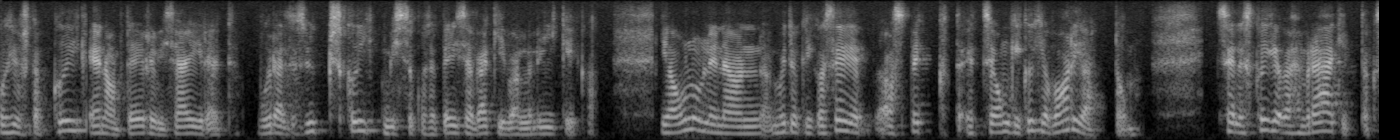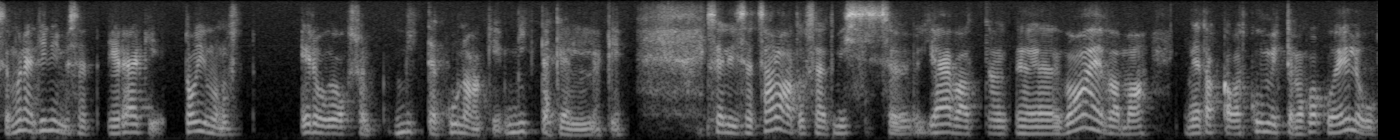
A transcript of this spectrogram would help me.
põhjustab kõige enam tervisehäired võrreldes ükskõik missuguse teise vägivallaliigiga. ja oluline on muidugi ka see aspekt, et see ongi kõige varjatum. sellest kõige vähem räägitakse, mõned inimesed ei räägi toimunust elu jooksul mitte kunagi, mitte kellegi. sellised saladused, mis jäävad äh, vaevama, need hakkavad kummitama kogu elu,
